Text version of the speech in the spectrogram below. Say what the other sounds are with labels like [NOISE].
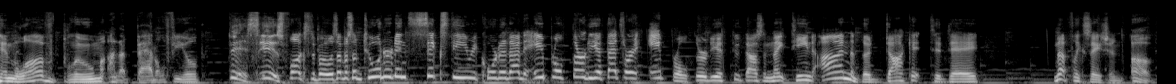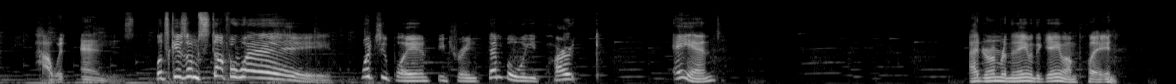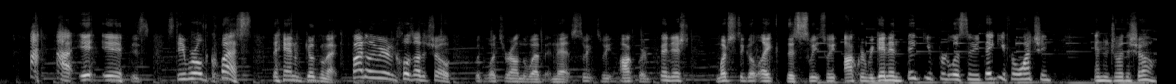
Can love bloom on a battlefield? This is Fluxtapose, episode 260, recorded on April 30th. That's right, April 30th, 2019. On the docket today, Netflixation of How It Ends. Let's give some stuff away. What you playing? Featuring Thimbleweed Park and I had to remember the name of the game I'm playing. [LAUGHS] it is SteamWorld Quest, the Hand of Gilgamech. Finally, we're going to close out the show with what's around the web and that sweet, sweet, awkward finish. Much to go like this sweet, sweet, awkward beginning. Thank you for listening. Thank you for watching, and enjoy the show.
